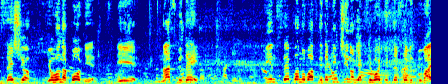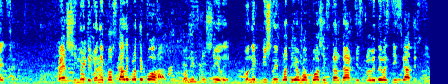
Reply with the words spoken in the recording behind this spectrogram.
все, що його наповнює, і нас, людей, він все планував не таким чином, як сьогодні це все відбувається. Перші люди вони повстали проти Бога, вони згрішили, вони пішли проти його Божих стандартів справедливості і святості.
